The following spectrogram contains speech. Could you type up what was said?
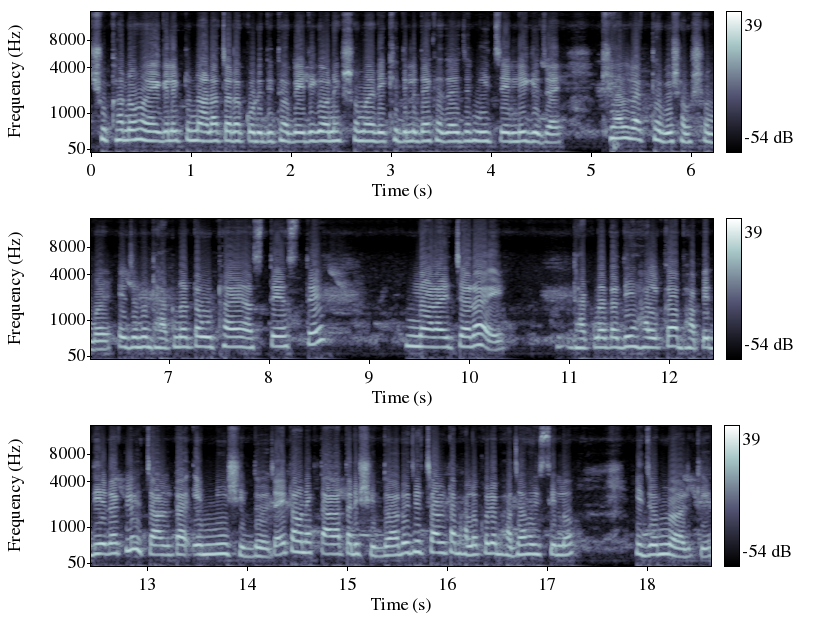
শুকানো হয়ে গেলে একটু নাড়াচাড়া করে দিতে হবে। এদিকে অনেক সময় রেখে দিলে দেখা যায় যে নিচে লেগে যায়। খেয়াল রাখতে হবে সব সময় এই জন্য ঢাকনাটা উঠায় আস্তে আস্তে নাড়ায় চাড়ায় ঢাকনাটা দিয়ে হালকা ভাপে দিয়ে রাখলে চালটা এমনি সিদ্ধ হয়ে যায়। এটা অনেক তাড়াতাড়ি সিদ্ধ। আর ওই যে চালটা ভালো করে ভাজা হয়েছিল এই জন্য আর কি।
